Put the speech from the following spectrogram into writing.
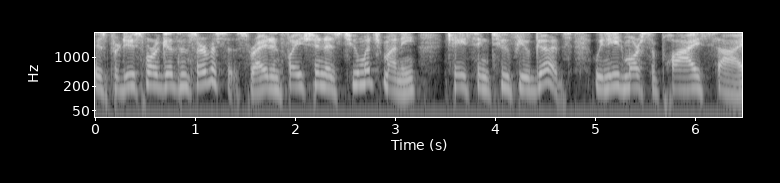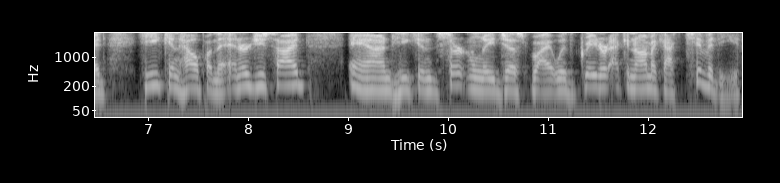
is produce more goods and services, right? Inflation is too much money chasing too few goods. We need more supply side. He can help on the energy side and he can certainly just by with greater economic activity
